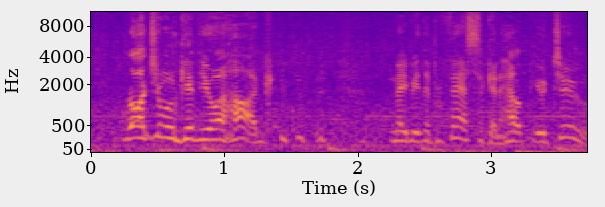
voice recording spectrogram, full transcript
Roger will give you a hug. Maybe the professor can help you too.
